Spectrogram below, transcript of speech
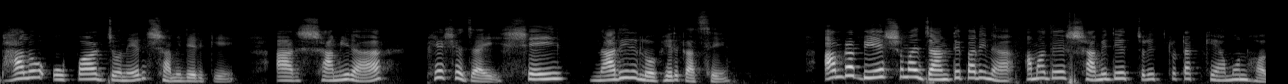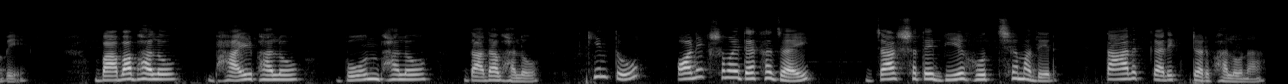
ভালো উপার্জনের স্বামীদেরকে। আর স্বামীরা ফেসে যায় সেই নারীর লোভের কাছে। আমরা বিয়ের সময় জানতে পারি না আমাদের স্বামীদের চরিত্রটা কেমন হবে। বাবা ভালো, ভাই ভালো, বোন ভালো, দাদা ভালো। কিন্তু অনেক সময় দেখা যায় যার সাথে বিয়ে হচ্ছে আমাদের, তার ক্যারেক্টার ভালো না।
